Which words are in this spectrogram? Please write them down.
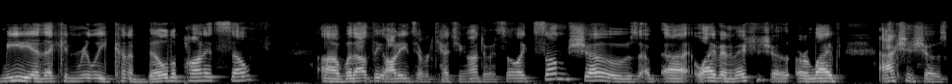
media that can really kind of build upon itself. uh, without the audience ever catching on to it. So like some shows, uh, uh live animation shows or live action shows,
